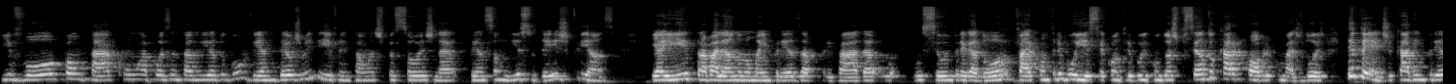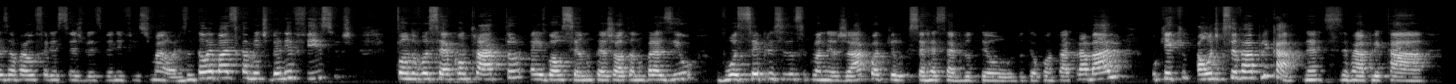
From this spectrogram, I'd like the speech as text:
e vou contar com a aposentadoria do governo. Deus me livre. Então, as pessoas né, pensam nisso desde criança. E aí, trabalhando numa empresa privada, o, o seu empregador vai contribuir. Você contribui com 2%, o cara cobre com mais 2%. Depende, cada empresa vai oferecer, às vezes, benefícios maiores. Então, é basicamente benefícios quando você é contractor, é igual sendo PJ no Brasil, você precisa se planejar com aquilo que você recebe do teu, do teu contrato de trabalho, o que, que aonde que você vai aplicar, né? Se você vai aplicar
